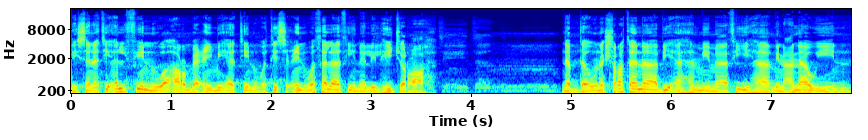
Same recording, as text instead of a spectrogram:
لسنة 1439 للهجرة. نبدأ نشرتنا بأهم ما فيها من عناوين.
